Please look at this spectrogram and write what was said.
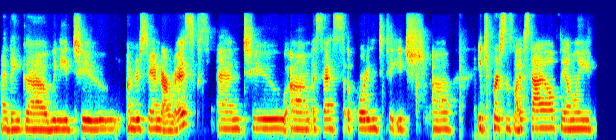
I think uh, we need to understand our risks and to um, assess according to each uh, each person's lifestyle, family,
